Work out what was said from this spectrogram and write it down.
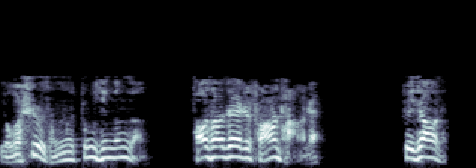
有个侍从忠心耿耿。曹操在这床上躺着睡觉呢，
